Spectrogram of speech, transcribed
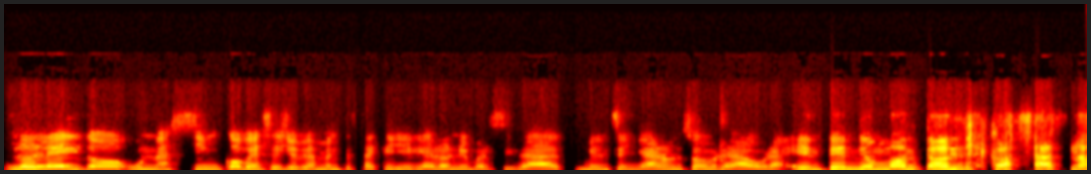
Lo he leído unas cinco veces y obviamente hasta que llegué a la universidad me enseñaron sobre Aura, entendí un montón de cosas, ¿no?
